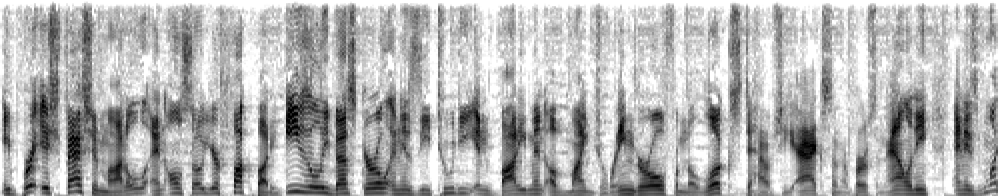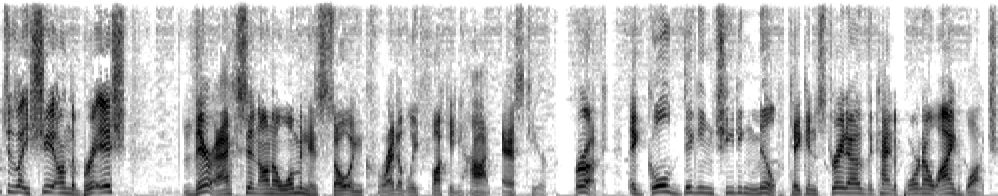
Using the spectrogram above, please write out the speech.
a British fashion model and also your fuck buddy. Easily best girl and is the 2D embodiment of my dream girl from the looks to how she acts and her personality. And as much as I shit on the British, their accent on a woman is so incredibly fucking hot. S tier. Brooke, a gold digging cheating MILF taken straight out of the kind of porno I'd watch.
